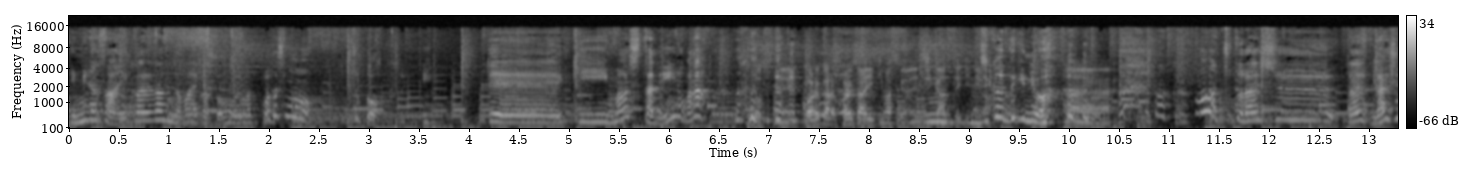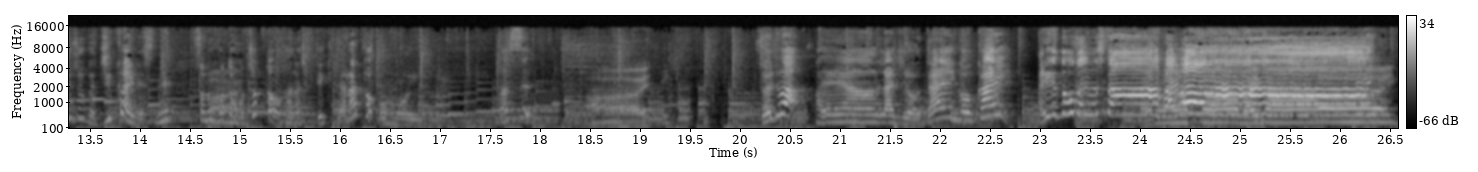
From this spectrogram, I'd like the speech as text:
に皆さん行かれたんじゃないかと思います。私もちょっと行ってきましたでいいのかな？そうですね。これからこれから行きますよね時間的には。時間的には。はいはい。まあちょっと来週来来週というか次回ですね。そのこともちょっとお話できたらと思います、はーい。それでは「パヤヤンラジオ第5回」ありがとうございました。ありがとうございました。バイバーイ。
